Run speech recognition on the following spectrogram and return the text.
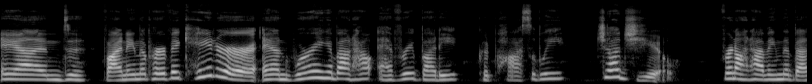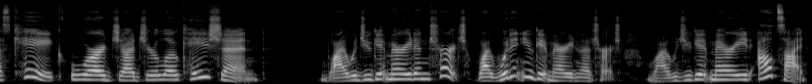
and finding the perfect caterer and worrying about how everybody could possibly judge you for not having the best cake or judge your location. Why would you get married in church? Why wouldn't you get married in a church? Why would you get married outside?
